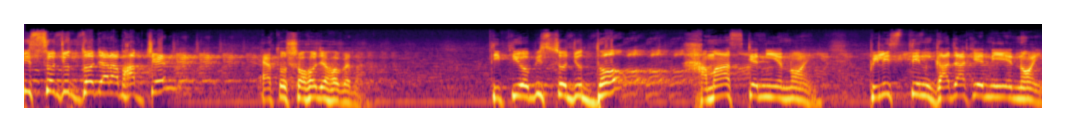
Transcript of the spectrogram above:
বিশ্বযুদ্ধ যারা ভাবছেন এত সহজে হবে না। তৃতীয় বিশ্বযুদ্ধ হামাসকে নিয়ে নয়, ফিলিস্তিন গাজাকে নিয়ে নয়।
